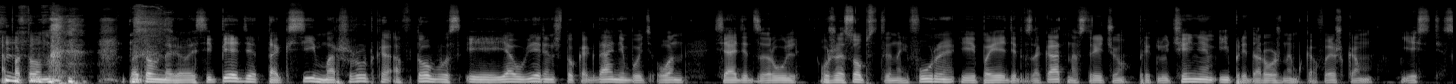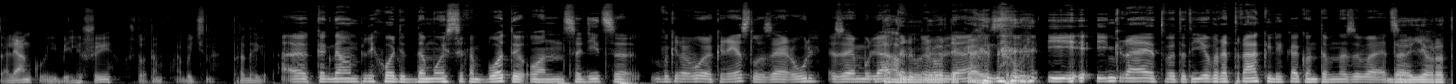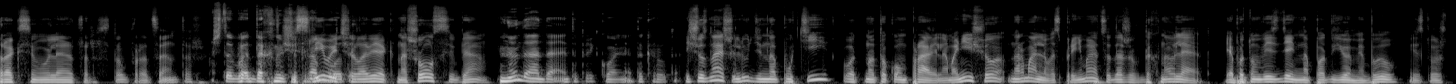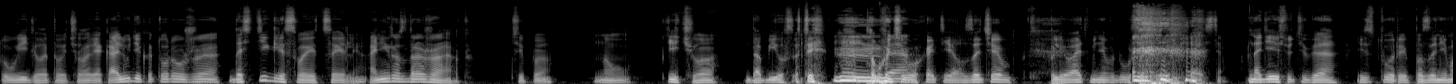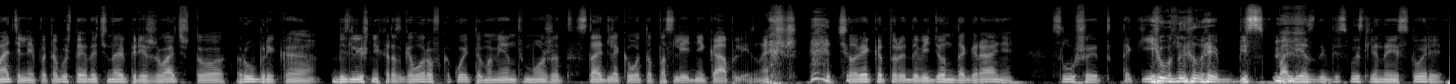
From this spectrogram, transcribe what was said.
а потом, потом на велосипеде, такси, маршрутка, автобус, и я уверен, что когда-нибудь он сядет за руль уже собственной фуры и поедет в закат навстречу приключениям и придорожным кафешкам есть солянку и беляши, что там обычно продают. А когда он приходит домой с работы, он садится в игровое кресло за руль, за эмулятор да, руля и играет в этот Евротрак или как он там называется. Да, Евротрак симулятор, сто процентов. Чтобы отдохнуть Счастливый от человек, нашел себя. Ну да, да, это прикольно, это круто. Еще знаешь, люди на пути, вот на таком правильном, они еще нормально воспринимаются, даже вдохновляют. Я потом весь день на подъеме был из-за того, что увидел этого человека. А люди, которые уже достигли своей цели, они раздражают. Типа, ну, и чё? Добился ты того, чего хотел. Зачем плевать мне в душу своим счастьем? Надеюсь, у тебя истории позанимательнее, потому что я начинаю переживать, что рубрика без лишних разговоров в какой-то момент может стать для кого-то последней каплей, знаешь. Человек, который доведен до грани, слушает такие унылые, бесполезные, бессмысленные истории.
